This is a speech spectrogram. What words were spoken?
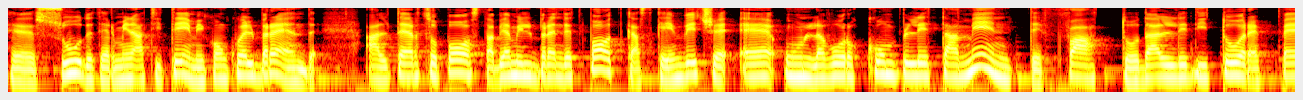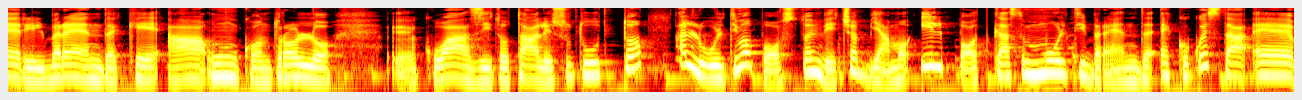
eh, su determinati temi con quel brand, al terzo posto abbiamo il branded podcast che invece è un lavoro completamente fatto dall'editore per il brand che ha un controllo eh, quasi totale su tutto. All'ultimo posto invece abbiamo il podcast multibrand. Ecco, questa è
